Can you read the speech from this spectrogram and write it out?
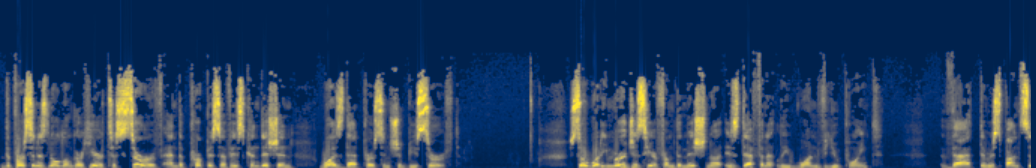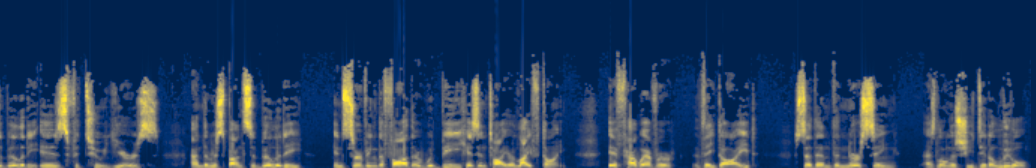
the person is no longer here to serve, and the purpose of his condition was that person should be served. So, what emerges here from the Mishnah is definitely one viewpoint that the responsibility is for two years, and the responsibility in serving the father would be his entire lifetime. If, however, they died, so then the nursing, as long as she did a little,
